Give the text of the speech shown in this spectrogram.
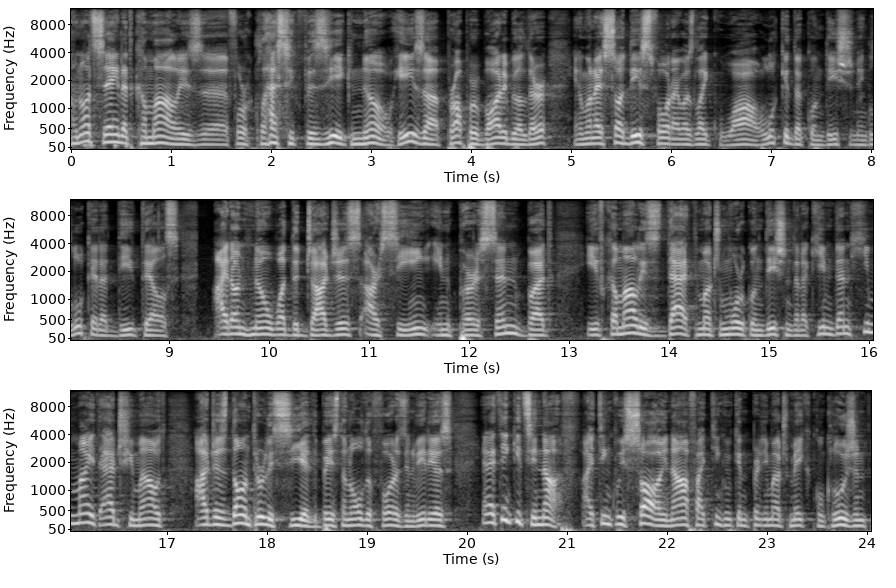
I'm not saying that Kamal is uh, for classic physique, no, he's a proper bodybuilder. And when I saw this photo, I was like, wow, look at the conditioning, look at the details. I don't know what the judges are seeing in person, but if Kamal is that much more conditioned than Akim, then he might edge him out. I just don't really see it based on all the photos and videos, and I think it's enough. I think we saw enough. I think we can pretty much make a conclusion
